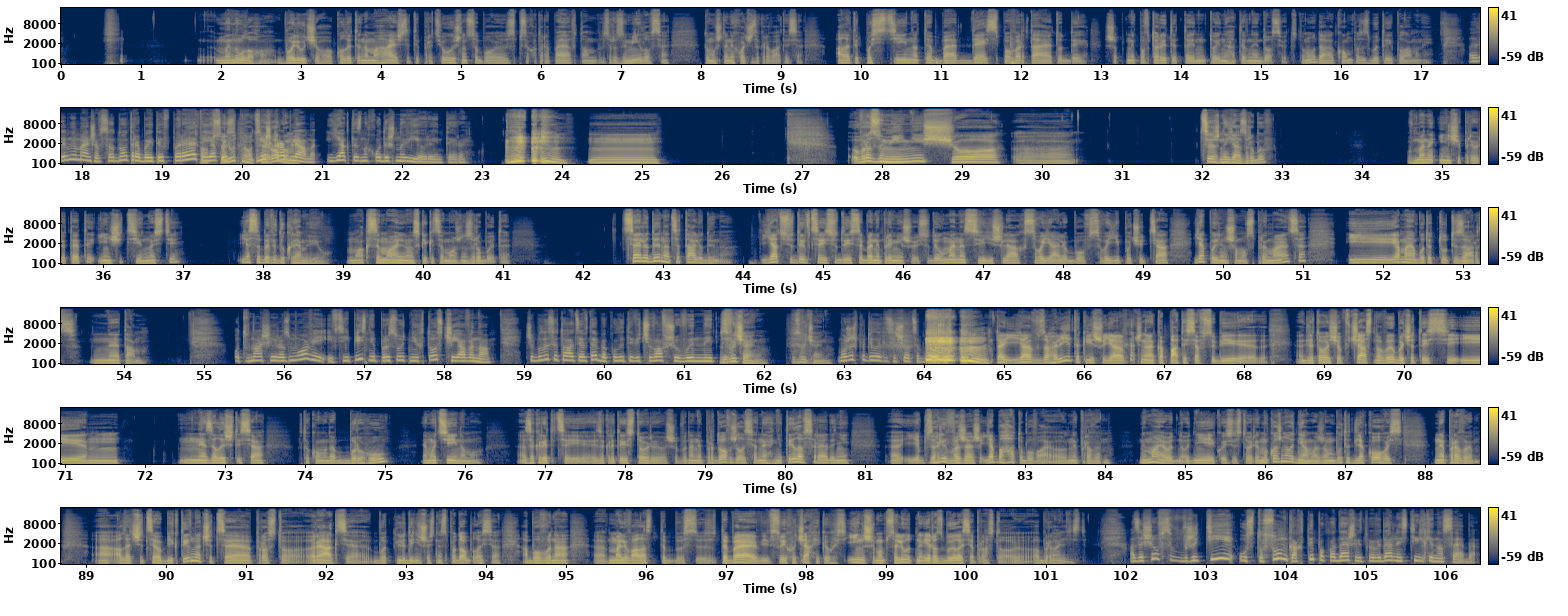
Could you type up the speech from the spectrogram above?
минулого, болючого, коли ти намагаєшся, ти працюєш над собою з психотерапевтом, зрозуміло все, тому що ти не хочеш закриватися. Але ти постійно тебе десь повертає туди, щоб не повторити той, той негативний досвід. Тому да, компас збитий і поламаний. Але тим не менше, все одно треба йти вперед і якось Абсолютно, це між робимо. краплями. Як ти знаходиш нові орієнтири? В розумінні, що е, це ж не я зробив. В мене інші пріоритети, інші цінності. Я себе відокремлюю максимально, наскільки це можна зробити. Ця людина це та людина. Я сюди в цей сюди себе не примішую. Сюди у мене свій шлях, своя любов, свої почуття. Я по-іншому сприймаю це, і я маю бути тут і зараз, не там. От в нашій розмові і в цій пісні присутній хтось, чия вина. Чи були ситуації в тебе, коли ти відчував, що винний ти? Звичайно. Звичайно. Можеш поділитися, що це було? Та я взагалі такий, що я починаю копатися в собі е, для того, щоб вчасно вибачитись і не залишитися в такому да, боргу емоційному, е, закрити цей, закрити історію, щоб вона не продовжилася, не гнітила всередині. Е, Я взагалі вважаю, що я багато буваю неправим. Немає однієї якоїсь історії. Ми кожного дня можемо бути для когось неправим. Але чи це об'єктивно, чи це просто реакція, бо людині щось не сподобалося, або вона е, малювала тебе в своїх очах якихось іншим абсолютно і розбилася просто об реальність. А за що в житті у стосунках ти покладаєш відповідальність тільки на себе?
